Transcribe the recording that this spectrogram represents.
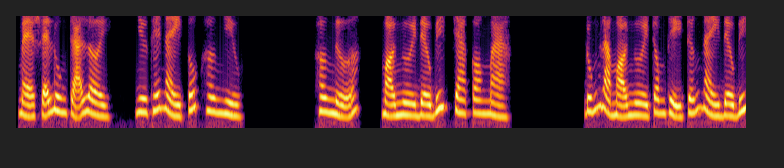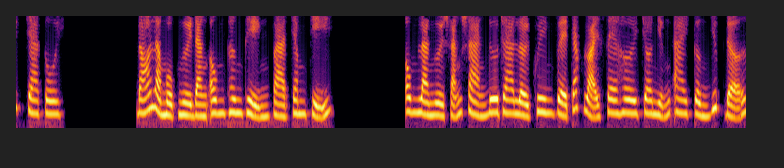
Mẹ sẽ luôn trả lời, như thế này tốt hơn nhiều. Hơn nữa, mọi người đều biết cha con mà. Đúng là mọi người trong thị trấn này đều biết cha tôi. Đó là một người đàn ông thân thiện và chăm chỉ. Ông là người sẵn sàng đưa ra lời khuyên về các loại xe hơi cho những ai cần giúp đỡ.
